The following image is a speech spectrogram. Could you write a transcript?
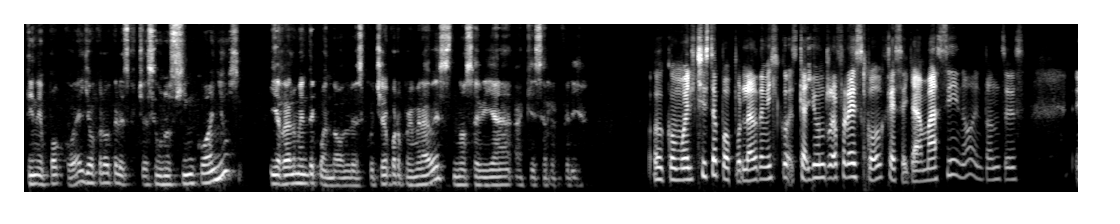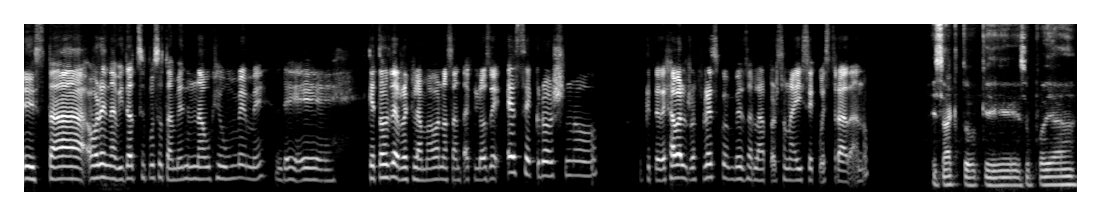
tiene poco, ¿eh? Yo creo que lo escuché hace unos cinco años y realmente cuando lo escuché por primera vez no sabía a qué se refería. O como el chiste popular de México es que hay un refresco que se llama así, ¿no? Entonces, está ahora en Navidad se puso también en auge un meme de que todos le reclamaban a Santa Claus de ese crush no, porque te dejaba el refresco en vez de la persona ahí secuestrada, ¿no? Exacto, que se podía,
